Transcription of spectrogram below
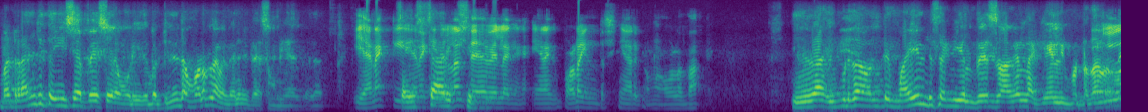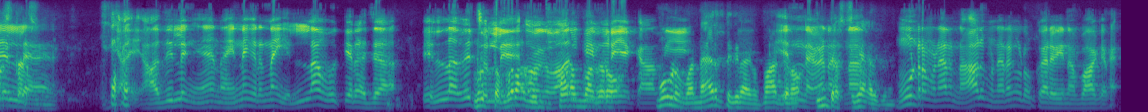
பட் ரஞ்சித்தை ஈஸியா பேசிட முடியுது. பட் இந்த படத்துல எனக்கு தெரிஞ்சு பேச முடியாது. எனக்கு எனக்கு. தேவையில்லைங்க. எனக்கு படம் இன்ட்ரெஸ்டிங்கா இருக்கணும். அவ்வளவுதான். இதுதான் இப்படிதான் வந்துட்டு மைல்டு சங்கிகள் பேசுவாங்கன்னு நான் கேள்விப்பட்டதா இல்ல இல்ல. அது இல்லைங்க. நான் என்னங்கிறேன்னா எல்லாம் ஓகே ராஜா. எல்லாமே சொல்லு. மூணு மணி நேரத்துக்கு நாங்க பாக்குறோம். இன்ட்ரெஸ்டிங்கா இருக்கு. மூன்றரை மணி நேரம் நாலு மணி நேரம் கூட உட்கார நான் பாக்குறேன்.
